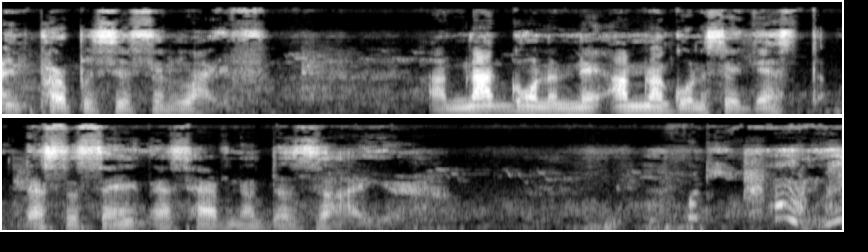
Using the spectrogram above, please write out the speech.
and purposes in life, I'm not going to. I'm not going to say that's that's the same as having a desire. What are you doing, man?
